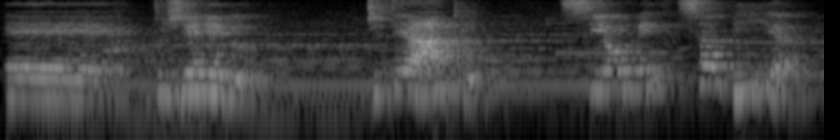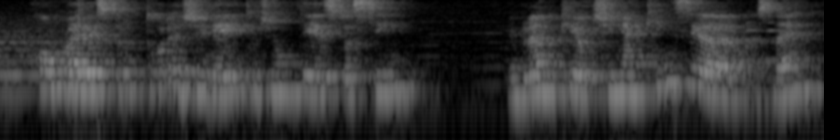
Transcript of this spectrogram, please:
é, do gênero de teatro se eu nem sabia como era a estrutura direito de um texto assim? Lembrando que eu tinha 15 anos, né?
